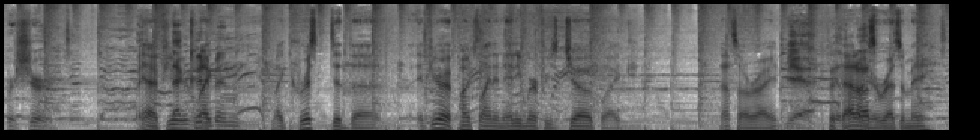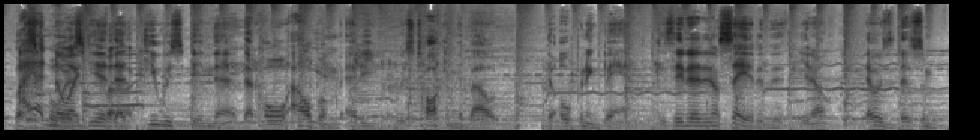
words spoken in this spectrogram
for sure. Yeah, if you're could like, been like Chris did the, if you're a punchline in Eddie Murphy's joke, like, that's all right. Yeah. Put Yeah, that the on your resume. I had no idea Fuck. that he was in that, that whole album. Eddie was talking about the opening band because they, they don't say it in the you know that was there's some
